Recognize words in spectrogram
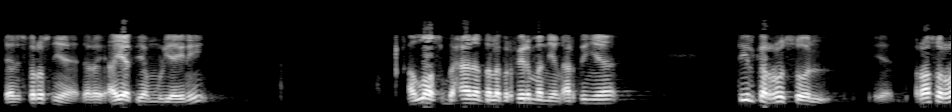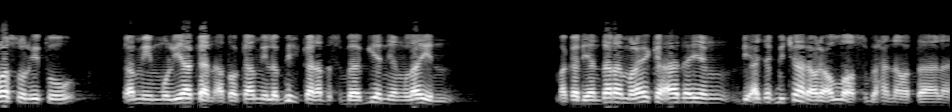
dan seterusnya dari ayat yang mulia ini Allah Subhanahu wa taala berfirman yang artinya tilkar rusul ya, rasul-rasul itu kami muliakan atau kami lebihkan atas sebagian yang lain. Maka di antara mereka ada yang diajak bicara oleh Allah Subhanahu wa taala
